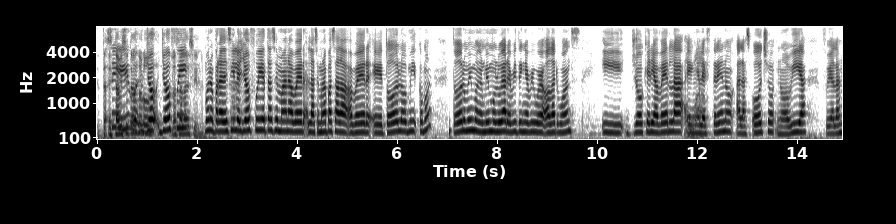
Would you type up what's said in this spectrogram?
está, está Sí, visitando los, yo, yo la fui, sala de cine. bueno, para decirle, yo fui esta semana a ver, la semana pasada a ver eh, todo lo ¿cómo es? Todo lo mismo en el mismo lugar, Everything Everywhere All at Once, y yo quería verla Oh, en el estreno a las 8, no había, fui a las,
